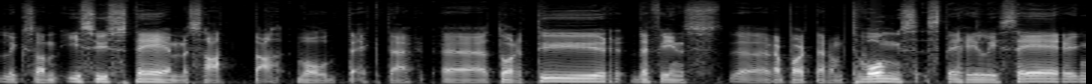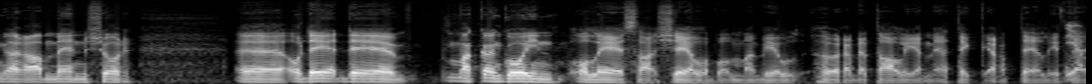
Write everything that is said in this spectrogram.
liksom i system satta våldtäkter. Uh, tortyr, det finns rapporter om tvångssteriliseringar av människor. Och det, det, man kan gå in och läsa själv om man vill höra detaljer, men jag tycker att det är lite ja.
